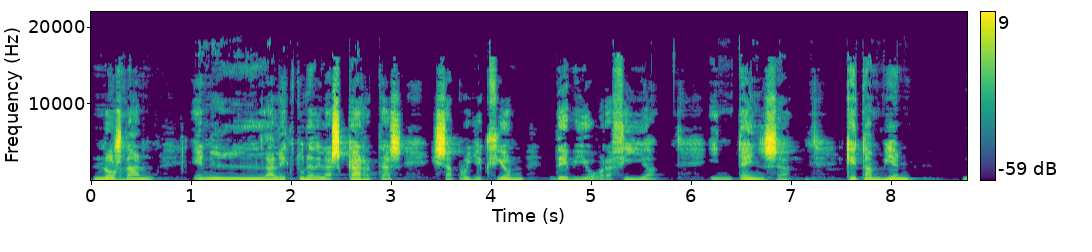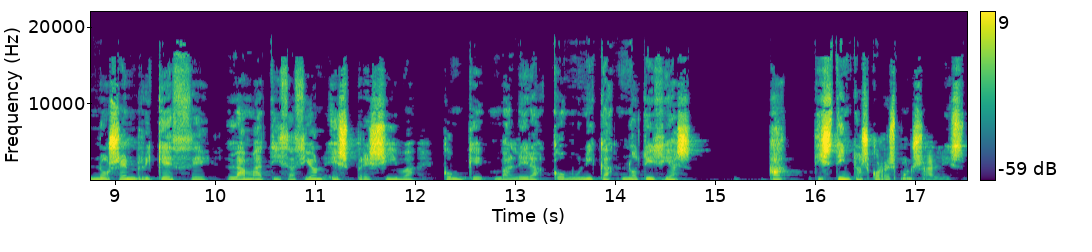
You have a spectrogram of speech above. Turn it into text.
nos dan en la lectura de las cartas esa proyección de biografía intensa que también nos enriquece la matización expresiva con que Valera comunica noticias a distintos corresponsales.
